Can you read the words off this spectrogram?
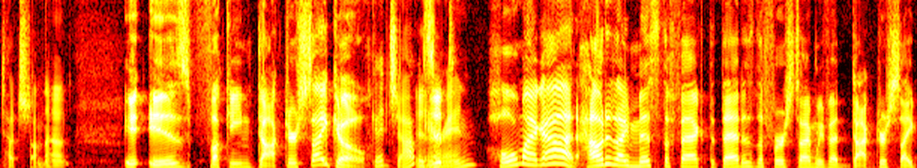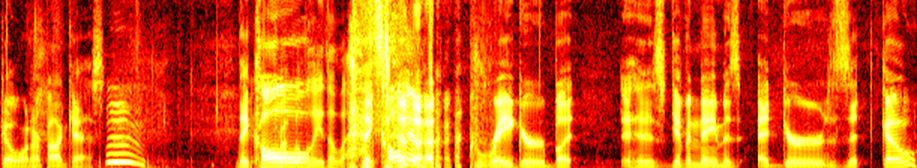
touched on that. It is fucking Doctor Psycho. Good job, Is it? Aaron. Oh my god! How did I miss the fact that that is the first time we've had Doctor Psycho on our podcast? They call Probably the last. they call him Gregor, but his given name is Edgar Zitko.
